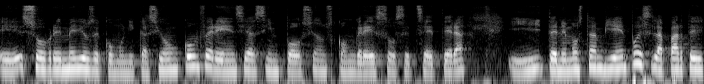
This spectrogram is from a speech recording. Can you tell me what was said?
eh, sobre medios de comunicación, conferencias, simposios, congresos, etcétera. Y tenemos también, pues, la parte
